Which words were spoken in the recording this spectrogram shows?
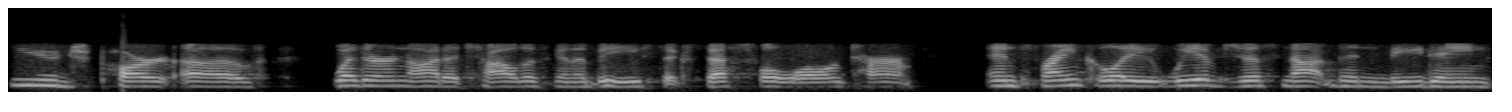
huge part of whether or not a child is going to be successful long term. And frankly, we have just not been meeting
